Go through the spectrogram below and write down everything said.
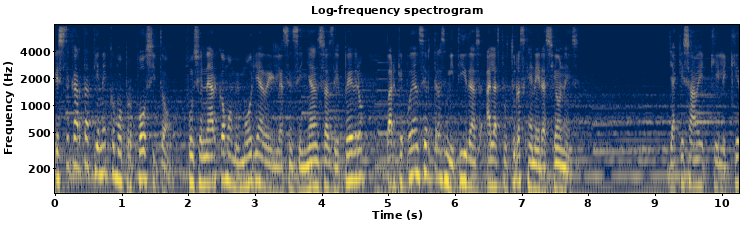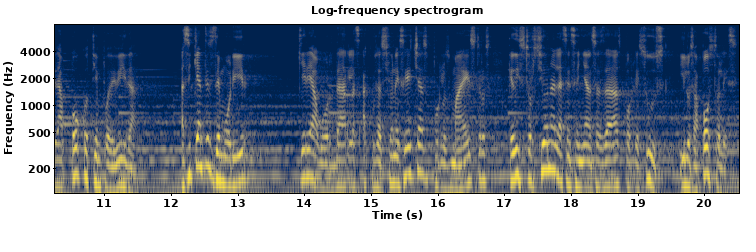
Esta carta tiene como propósito funcionar como memoria de las enseñanzas de Pedro para que puedan ser transmitidas a las futuras generaciones, ya que sabe que le queda poco tiempo de vida. Así que antes de morir, quiere abordar las acusaciones hechas por los maestros que distorsionan las enseñanzas dadas por Jesús y los apóstoles.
